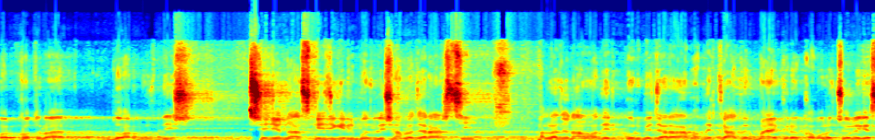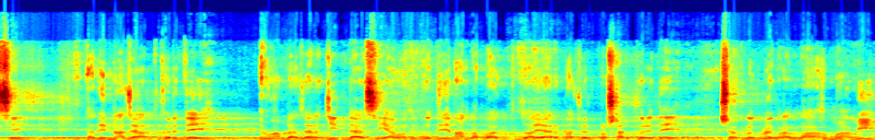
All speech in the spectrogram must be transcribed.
বরকতলা দোয়ার মজলিস। সেই জন্য আজকে জিকির মজলিস আমরা যারা আসছি, আল্লাহ যেন আমাদের পূর্বে যারা আমাদেরকে আদর মায়া করে কবরে চলে গেছে, তাদের নাজাদ করে দেয় এবং আমরা যারা জিন্দা আছি, আমাদের মধ্যে যেন আল্লাহ দয়ার নজর প্রসার করে দেয়। সকলে মনে করে আল্লাহ আমিন।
